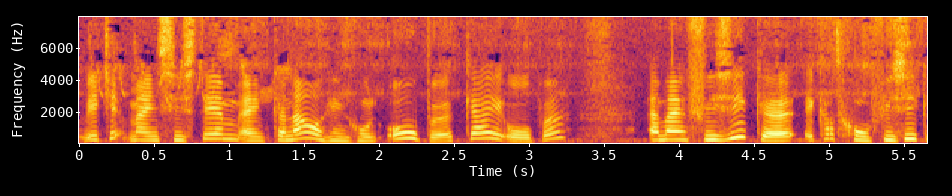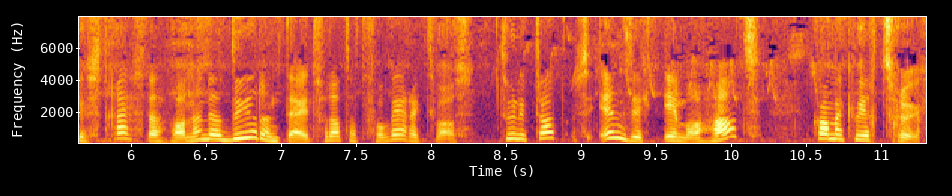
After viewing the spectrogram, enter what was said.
weet je, mijn systeem, mijn kanaal ging gewoon open, kei open. En mijn fysieke, ik had gewoon fysieke stress daarvan. En dat duurde een tijd voordat dat verwerkt was. Toen ik dat inzicht eenmaal had, kwam ik weer terug.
